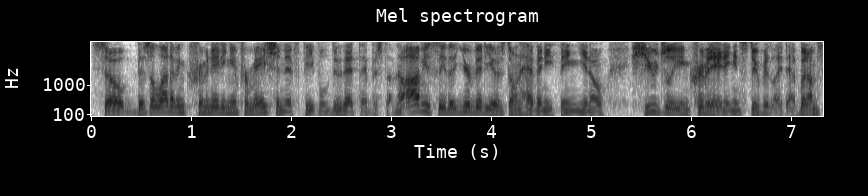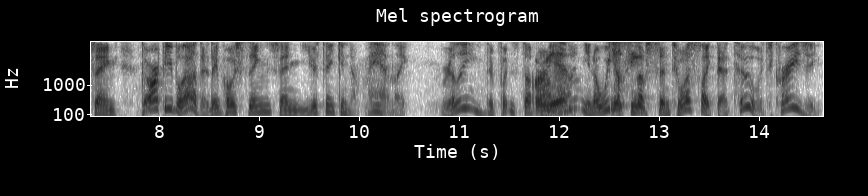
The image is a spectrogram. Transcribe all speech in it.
So there's a lot of incriminating information if people do that type of stuff. Now, obviously, the, your videos don't have anything, you know, hugely incriminating and stupid like that, but I'm saying there are people out there, they post things and you're thinking, oh, man, like, really? They're putting stuff or, online? Yeah. You know, we You'll get see, stuff sent to us like that too. It's crazy.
